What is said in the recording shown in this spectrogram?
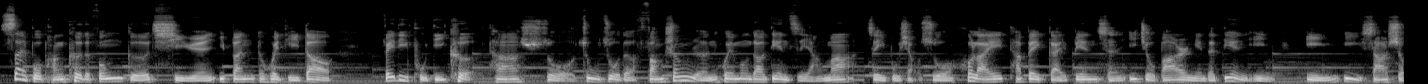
赛博朋克的风格起源一般都会提到菲利普·迪克他所著作的《仿生人会梦到电子羊吗》这一部小说，后来他被改编成一九八二年的电影《银翼杀手》。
